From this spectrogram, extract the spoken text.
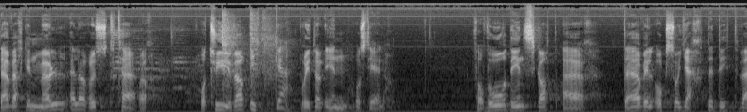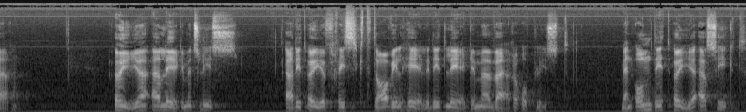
der verken møll eller rust tærer, og tyver ikke bryter inn og stjeler. For hvor din skatt er, der vil også hjertet ditt være. Øyet er legemets lys. Er ditt øye friskt, da vil hele ditt legeme være opplyst. Men om ditt øye er sykt,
